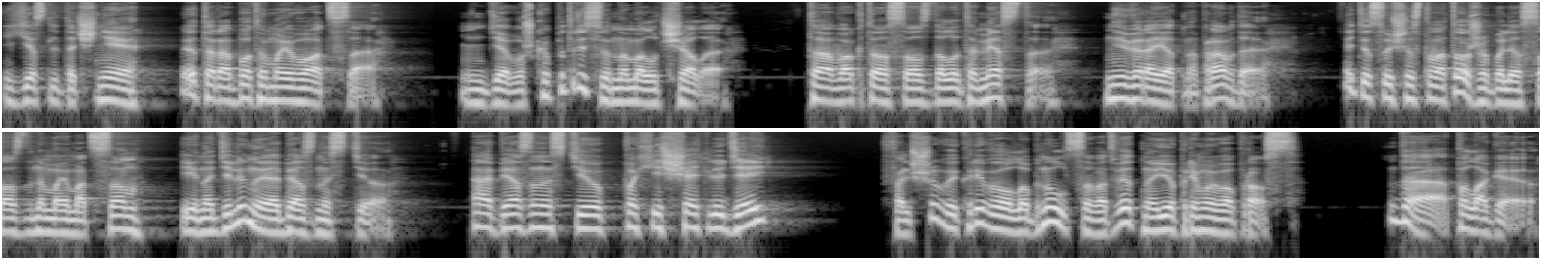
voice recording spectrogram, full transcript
Если точнее, это работа моего отца». Девушка потрясенно молчала. «Того, кто создал это место. Невероятно, правда? Эти существа тоже были созданы моим отцом и наделены обязанностью. Обязанностью похищать людей?» Фальшивый криво улыбнулся в ответ на её прямой вопрос. «Да, полагаю».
